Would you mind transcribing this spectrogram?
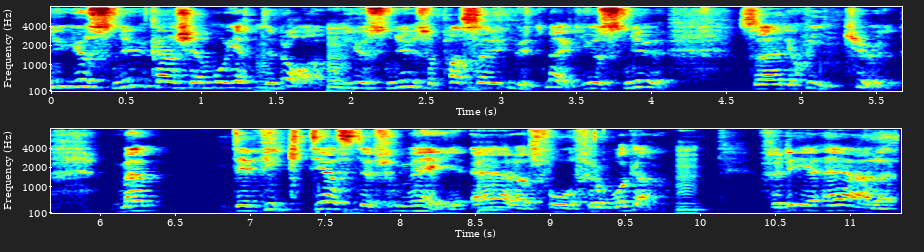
Just nu kanske jag mår jättebra. Och just nu så passar det utmärkt. Just nu så är det skitkul. Men det viktigaste för mig är att få fråga. För, det är,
